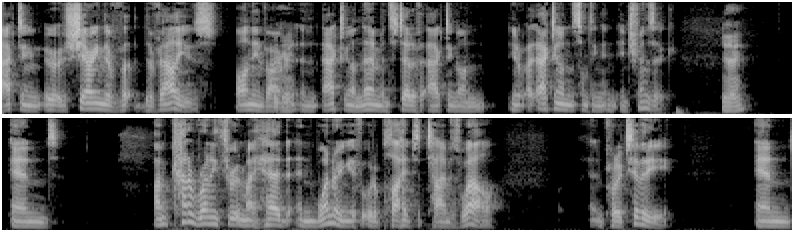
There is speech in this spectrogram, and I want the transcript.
acting or sharing their their values on the environment okay. and acting on them instead of acting on you know acting on something intrinsic. Okay. And I'm kind of running through in my head and wondering if it would apply to time as well and productivity. And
